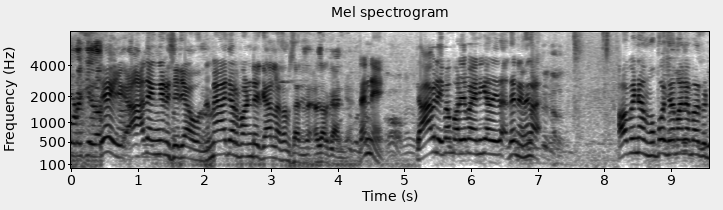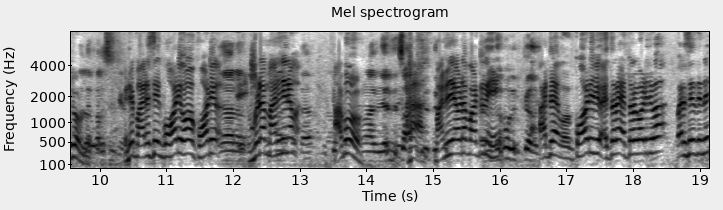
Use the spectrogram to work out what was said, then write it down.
മുടക്കിയത്. ഏയ് അതെങ്ങനെ ശരിയാവുന്നു? മേജർ ഫണ്ട് കേരള സംസ്ഥാന സർക്കാരിന്റെ. തന്നെ? രാവിലെ ഇവൻ പറഞ്ഞപ്പോ എനിക്കത് തന്നെ നിങ്ങൾ അപ്പൊ പിന്നെ മുപ്പത് ശതമാനം നമുക്ക് കിട്ടുള്ളൂ. എന്റെ പരസ്യം കോടി ഓ കോടി. ഇവിടെ മനുഷ്യനെ അപ്പോ മനുജ ഇവിടെ പട്ടിണി? മറ്റേ കോടി രൂപ എത്ര എത്ര കോടി രൂപ പരസ്യത്തിന്?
